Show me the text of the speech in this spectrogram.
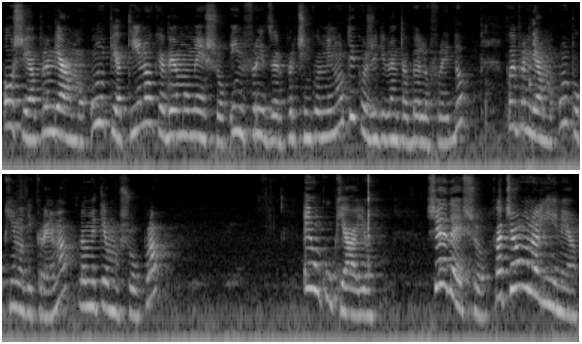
Ossia prendiamo un piattino che abbiamo messo in freezer per 5 minuti così diventa bello freddo. Poi prendiamo un pochino di crema, la mettiamo sopra e un cucchiaio. Se adesso facciamo una linea,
